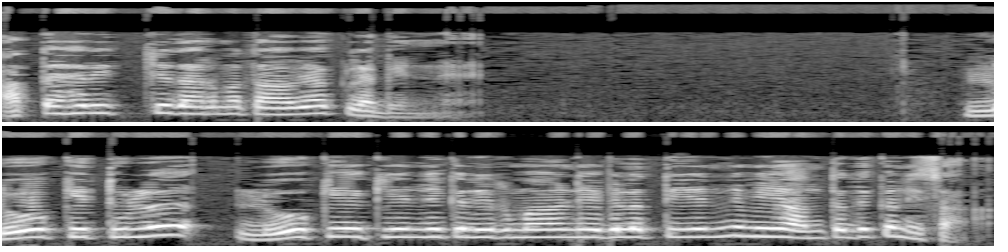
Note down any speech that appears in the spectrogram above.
අතහැරිච්ච ධර්මතාවයක් ලැබෙන්නේ ලෝකෙ තුල ලෝකය කියන එක නිර්මාණය වෙලා තියෙන්නේ මේ අන්ත දෙක නිසා.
